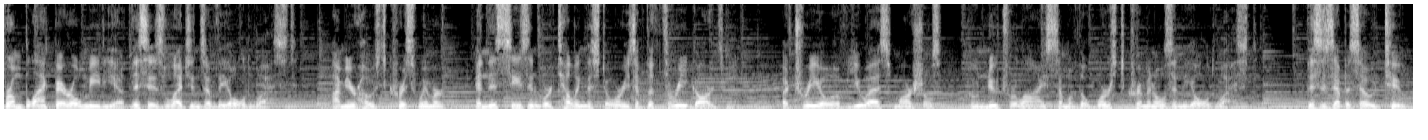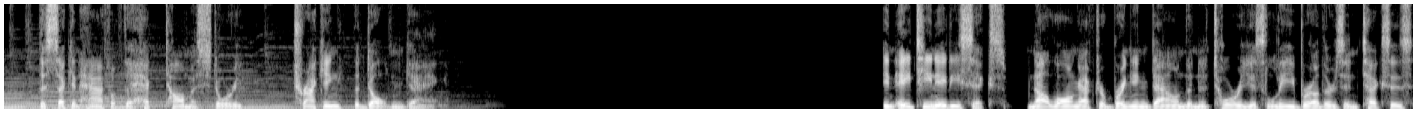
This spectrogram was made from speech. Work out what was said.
From Black Barrel Media, this is Legends of the Old West. I'm your host, Chris Wimmer, and this season we're telling the stories of the Three Guardsmen, a trio of U.S. Marshals who neutralized some of the worst criminals in the Old West. This is episode two, the second half of the Heck Thomas story, Tracking the Dalton Gang. In 1886, not long after bringing down the notorious Lee brothers in Texas,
